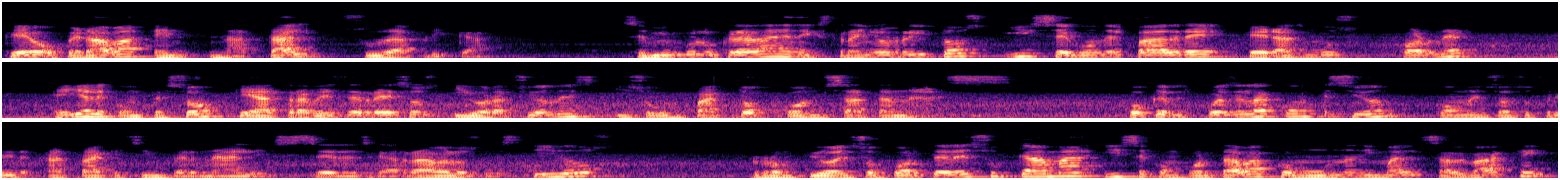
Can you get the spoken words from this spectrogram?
que operaba en Natal, Sudáfrica. Se vio involucrada en extraños ritos y, según el padre Erasmus Horner, ella le confesó que a través de rezos y oraciones hizo un pacto con Satanás. Poco después de la confesión comenzó a sufrir ataques infernales, se desgarraba los vestidos, rompió el soporte de su cama y se comportaba como un animal salvaje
